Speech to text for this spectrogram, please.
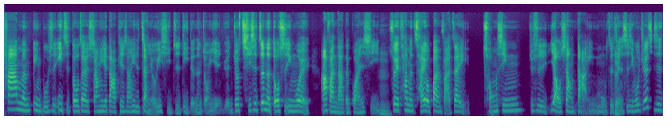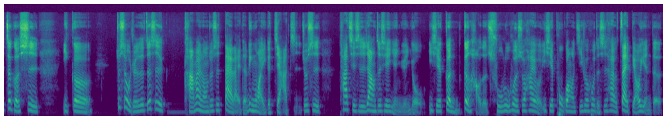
他们并不是一直都在商业大片上一直占有一席之地的那种演员，就其实真的都是因为《阿凡达》的关系，嗯，所以他们才有办法再重新就是要上大荧幕这件事情。我觉得其实这个是一个，就是我觉得这是卡麦隆就是带来的另外一个价值，就是他其实让这些演员有一些更更好的出路，或者说他有一些曝光的机会，或者是他有再表演的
